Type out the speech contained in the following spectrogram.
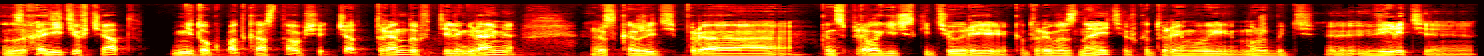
заходите в чат, не только подкаст, а вообще чат трендов в Телеграме. Расскажите про конспирологические теории, которые вы знаете, в которые вы, может быть, э, верите.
